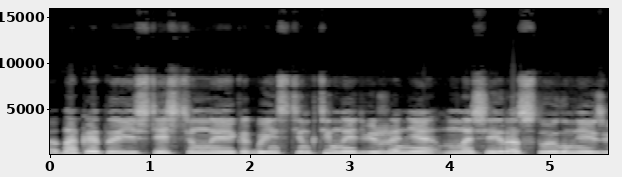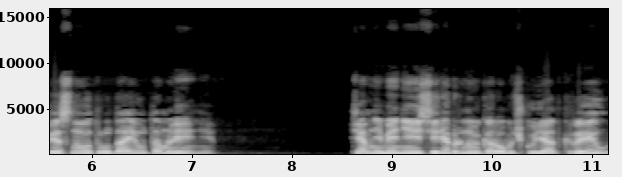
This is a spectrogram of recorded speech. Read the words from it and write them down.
Однако это естественное как бы инстинктивное движение на сей раз стоило мне известного труда и утомления. Тем не менее, серебряную коробочку я открыл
